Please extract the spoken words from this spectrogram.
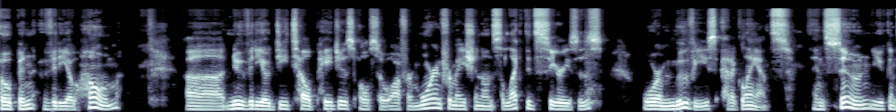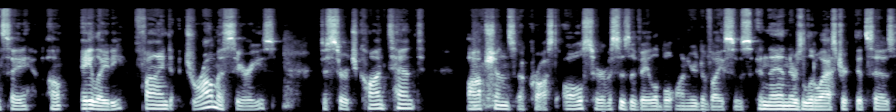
open video home. Uh, new video detail pages also offer more information on selected series or movies at a glance. And soon you can say, A lady, find drama series to search content options across all services available on your devices. And then there's a little asterisk that says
